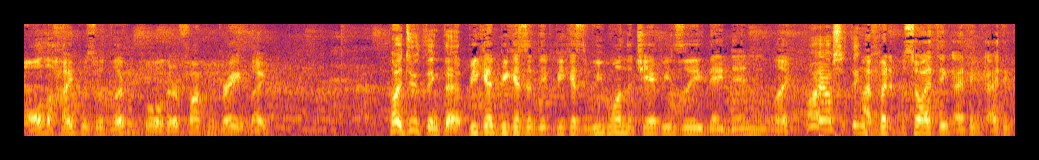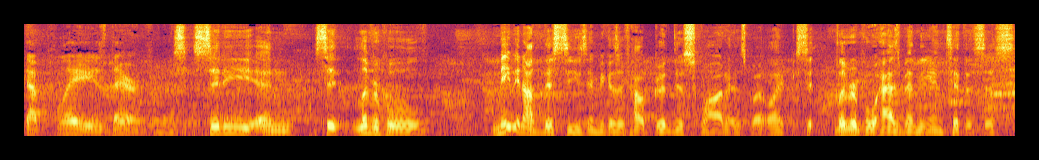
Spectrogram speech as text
all the hype is with Liverpool. They're fucking great. Like well, I do think that. because because of the, because we won the Champions League, they didn't like. Well, I also think I, but so I think I think I think that play is there for them. City and City, Liverpool, maybe not this season because of how good this squad is, but like Liverpool has been the antithesis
